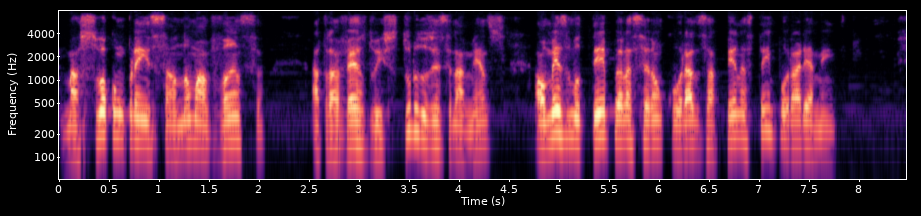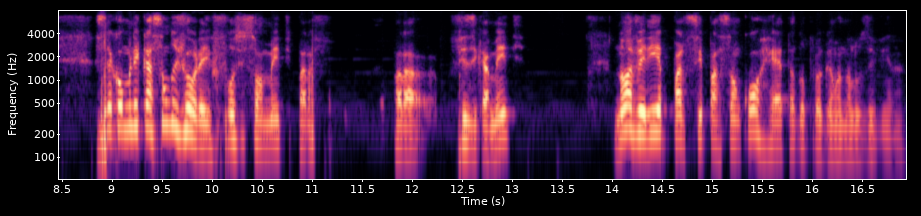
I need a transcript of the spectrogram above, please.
mas sua compreensão não avança através do estudo dos ensinamentos, ao mesmo tempo elas serão curadas apenas temporariamente. Se a comunicação do jorei fosse somente para, para fisicamente, não haveria participação correta do programa na luz divina.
